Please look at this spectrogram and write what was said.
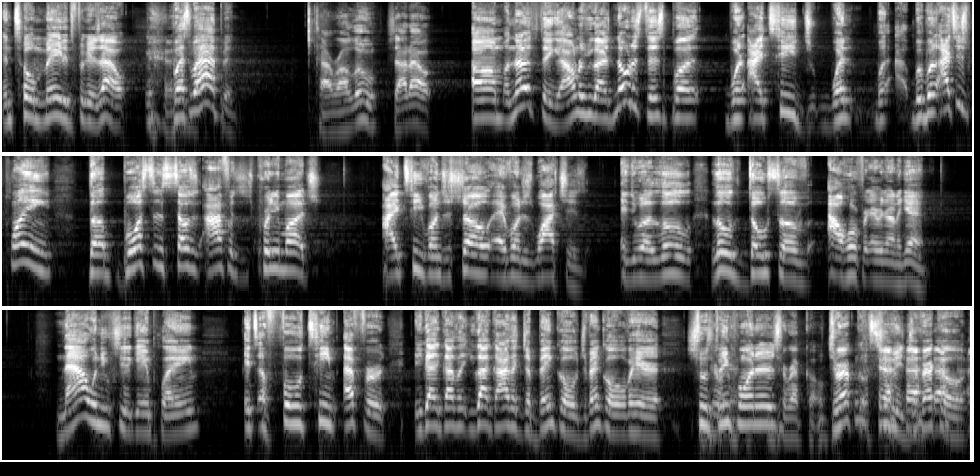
until May to figure this out, but that's what happened. Tyronn Lue, shout out. Um, another thing, I don't know if you guys noticed this, but when it when when when IT's playing, the Boston Celtics offense is pretty much it runs the show, everyone just watches, and you a little little dose of Al Horford every now and again. Now, when you see the game playing, it's a full team effort. You got guys like you got guys like Jabenko, Jabenko over here shooting three pointers. Jerebko, excuse me, Jerebko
